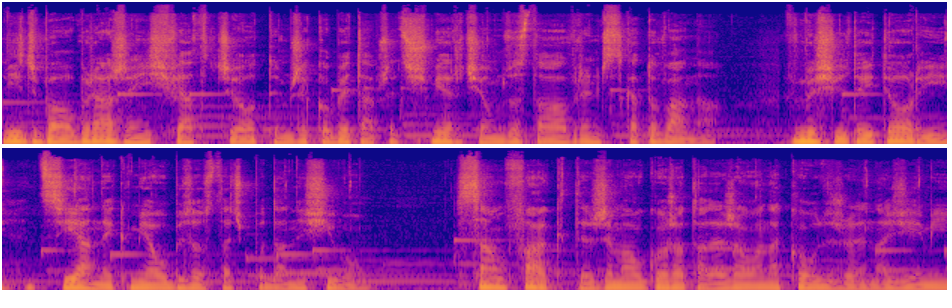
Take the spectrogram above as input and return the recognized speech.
Liczba obrażeń świadczy o tym, że kobieta przed śmiercią została wręcz skatowana. W myśl tej teorii cyjanek miałby zostać podany siłą. Sam fakt, że Małgorzata leżała na kołdrze na ziemi,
